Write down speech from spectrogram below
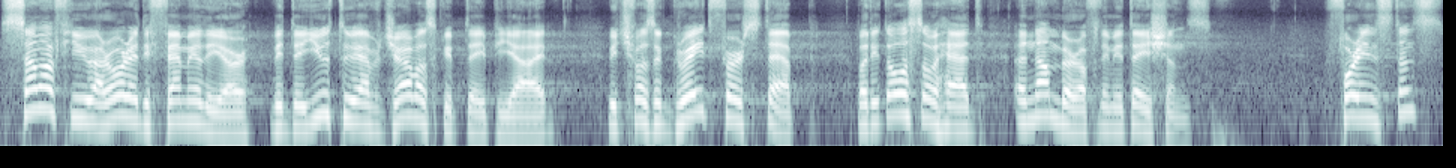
Some of you are already familiar with the U2F JavaScript API, which was a great first step, but it also had a number of limitations. For instance,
